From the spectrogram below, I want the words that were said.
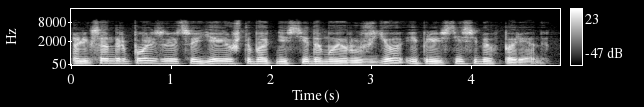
Александр пользуется ею, чтобы отнести домой ружье и привести себя в порядок.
